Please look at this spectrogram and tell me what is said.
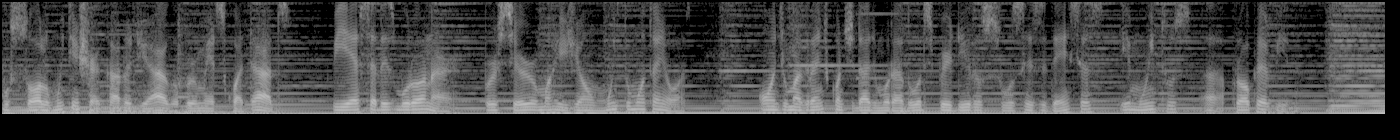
o solo muito encharcado de água por metros quadrados viesse a desmoronar, por ser uma região muito montanhosa, onde uma grande quantidade de moradores perderam suas residências e muitos a própria vida.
